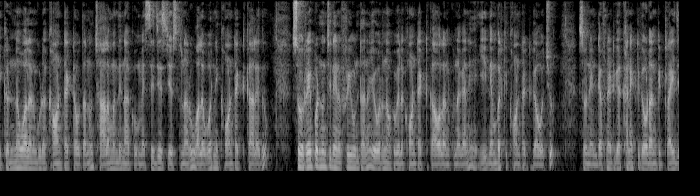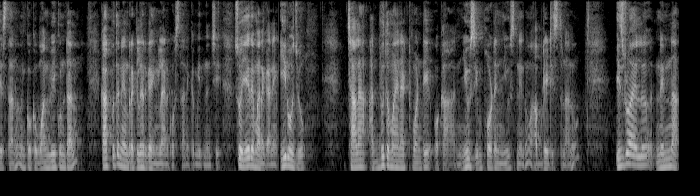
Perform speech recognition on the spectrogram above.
ఇక్కడ ఉన్న వాళ్ళని కూడా కాంటాక్ట్ అవుతాను. చాలామంది నాకు మెసేజెస్ చేస్తున్నారు. వాళ్ళు ఎవరిని కాంటాక్ట్ కాలేదు. సో రేపటి నుంచి నేను ఫ్రీ ఉంటాను. ఎవరైనా ఒకవేళ కాంటాక్ట్ కావాలనుకున్నా కానీ ఈ నెంబర్కి కాంటాక్ట్ కావచ్చు. సో నేను డెఫినెట్గా కనెక్ట్ కావడానికి ట్రై చేస్తాను. ఇంకొక వన్ వీక్ ఉంటాను. కాకపోతే నేను రెగ్యులర్గా ఇంగ్లాండ్కి వస్తాను ఇక మీద నుంచి. సో ఏదేమైనా కానీ ఈరోజు చాలా అద్భుతమైనటువంటి ఒక న్యూస్ ఇంపార్టెంట్ న్యూస్ నేను అప్డేట్ ఇస్తున్నాను. ఇజ్రాయెల్ నిన్న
